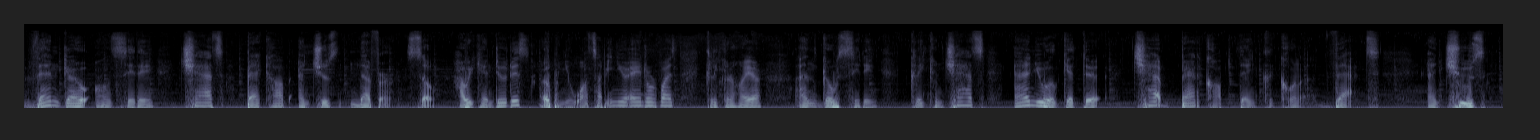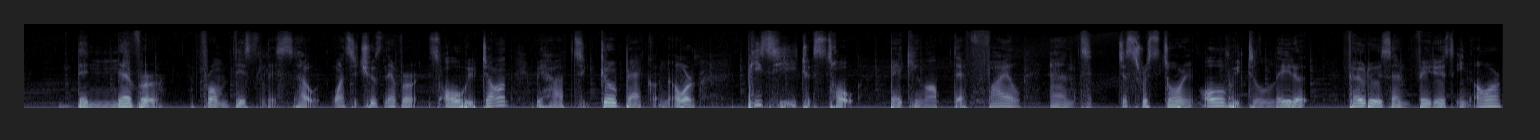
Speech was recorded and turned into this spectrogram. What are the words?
then go on setting chat backup and choose never. So how we can do this? Open your WhatsApp in your Android device click on here and go setting click on chats and you will get the chat backup. Then click on that and choose the never from this list. So once you choose never it's all we've done. We have to go back on our PC to install backing up the file and just restoring all the deleted photos and videos in our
